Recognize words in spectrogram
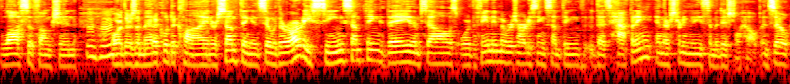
loss of function mm-hmm. or there's a medical decline or something. And so they're already seeing something, they themselves or the family members are already seeing noticing something that's happening and they're starting to need some additional help. And so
